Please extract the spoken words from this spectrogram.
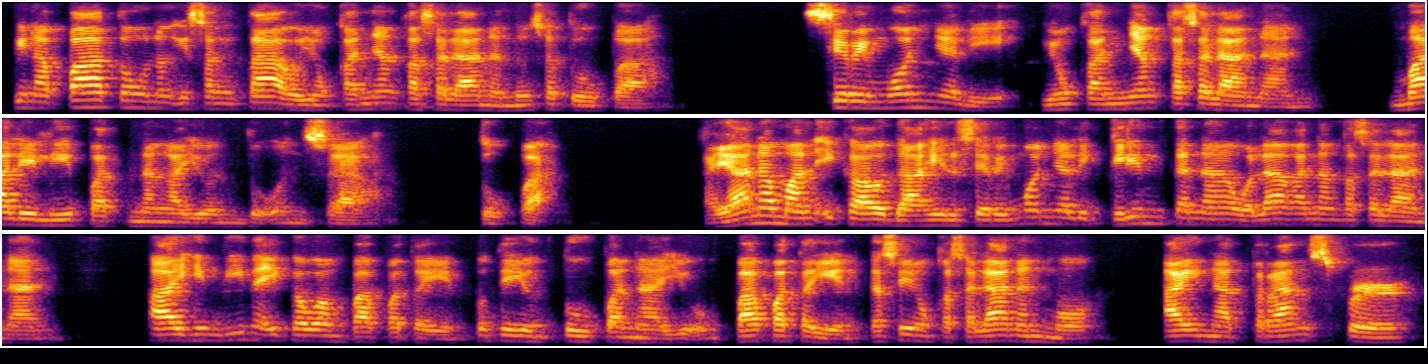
pinapatong ng isang tao yung kanyang kasalanan doon sa tupa, ceremonially, yung kanyang kasalanan malilipat na ngayon doon sa tupa. Kaya naman ikaw dahil ceremonially clean ka na, wala ka ng kasalanan, ay hindi na ikaw ang papatayin, kundi yung tupa na yung papatayin kasi yung kasalanan mo ay na-transfer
